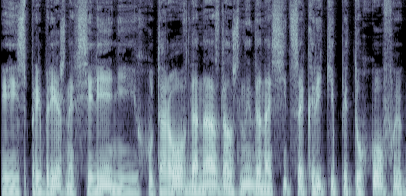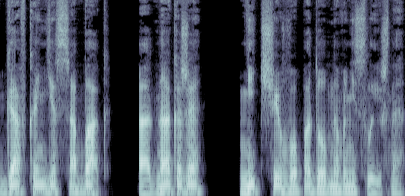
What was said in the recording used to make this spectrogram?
из прибрежных селений и хуторов до нас должны доноситься крики петухов и гавканье собак. Однако же ничего подобного не слышно.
